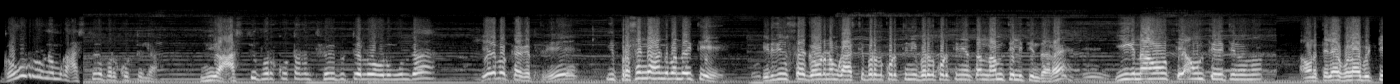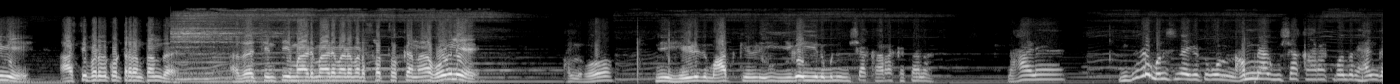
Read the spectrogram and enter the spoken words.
ಗೌಡ್ರು ನಮ್ಗೆ ಆಸ್ತಿನ ಬರ್ಕೊಟ್ಟಿಲ್ಲ. ನೀವು ಆಸ್ತಿ ಬರ್ಕೊಟ್ಟಾರಂತ ಹೇಳಿಬಿಟ್ಟಲ್ವ ಅವನ ಮುಂದೆ? ಹೇಳ್ಬೇಕಾಗತ್ರಿ. ಈ ಪ್ರಸಂಗ ಹಂಗೆ ಬಂದೈತಿ. ಇಡೀ ದಿವಸ ಗೌಡ ನಮ್ಗೆ ಆಸ್ತಿ ಬರೆದು ಕೊಡ್ತೀನಿ ಬರೆದು ಕೊಡ್ತೀನಿ ಅಂತ ನಮ್ ತಿಳಿ ತಿಂದಾರ. ಈಗ ನಾವು ಅವ್ನ ತಿಳಿತೀನಿ ತಿನ್ನೋನು. ಅವನ ತಲೆಯಾಗ ಹುಳ ಬಿಟ್ಟಿವಿ. ಆಸ್ತಿ ಬರೆದು ಕೊಟ್ಟಾರ ಅಂತಂದ. ಅದ ಚಿಂತಿ ಮಾಡಿ ಮಾಡಿ ಮಾಡಿ ಮಾಡಿ ಸತ್ ಹೊಕ್ಕನ ಹೋಗ್ಲಿ. ಅಲ್ಲೋ ನೀ ಹೇಳಿದ ಮಾತು ಕೇಳಿ ಈಗ ಈ ನಮೂನಿ ವಿಷ ಕಾರಕತ್ತಾನ ನಾಳೆ ಇದನ್ನ ಮನುಷ್ಯನಾಗಿ ಇಟ್ಕೊಂಡು ನಮ್ಮ ಮ್ಯಾಗ ವಿಷ ಕಾರಕ್ ಬಂದ್ರೆ ಹೆಂಗ?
